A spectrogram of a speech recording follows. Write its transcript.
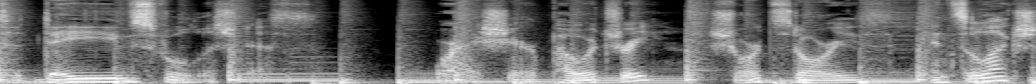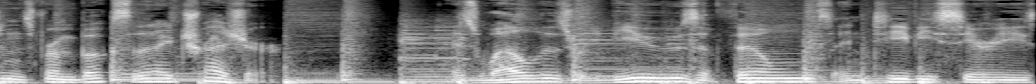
to Dave's Foolishness, where I share poetry, short stories, and selections from books that I treasure, as well as reviews of films and TV series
